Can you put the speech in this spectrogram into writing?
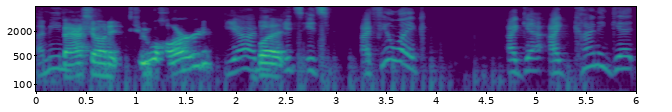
I mean, bash on it too hard. Yeah, I mean, But- it's it's. I feel like I get I kind of get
